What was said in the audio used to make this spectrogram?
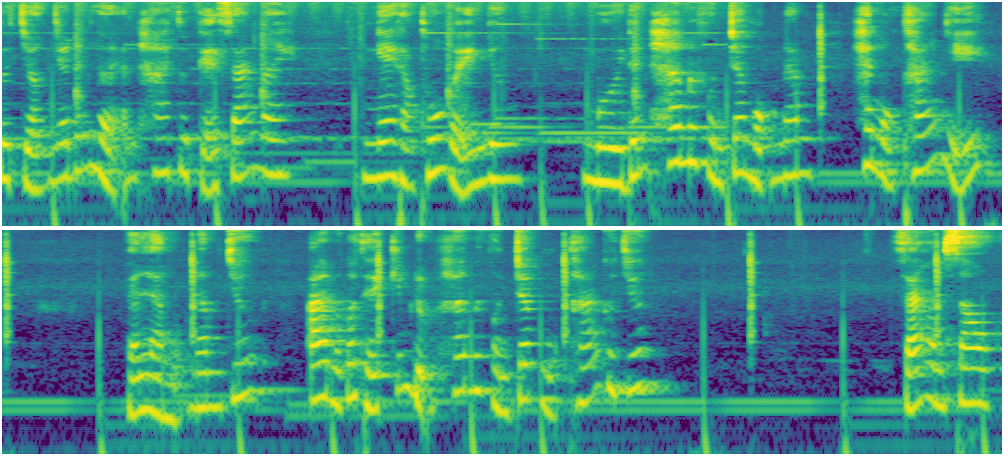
tôi chợt nhớ đến lời anh hai tôi kể sáng nay. Nghe thật thú vị nhưng 10 đến 20% một năm hay một tháng nhỉ? Phải là một năm chứ, ai mà có thể kiếm được 20% một tháng cơ chứ? Sáng hôm sau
